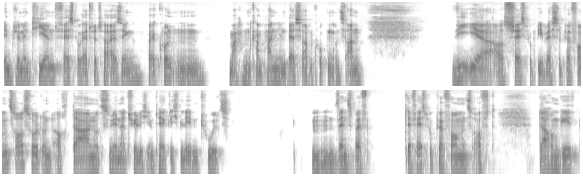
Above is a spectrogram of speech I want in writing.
implementieren Facebook Advertising bei Kunden, machen Kampagnen besser und gucken uns an, wie ihr aus Facebook die beste Performance rausholt. Und auch da nutzen wir natürlich im täglichen Leben Tools. Hm, Wenn es bei der Facebook-Performance oft darum geht,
